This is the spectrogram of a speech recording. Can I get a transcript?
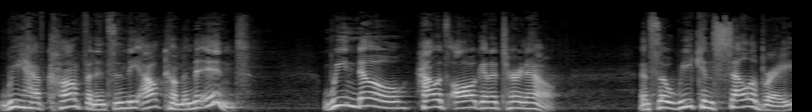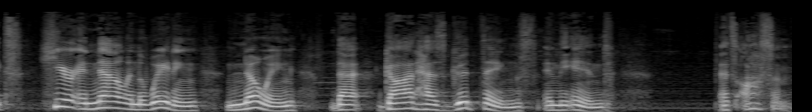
we have confidence in the outcome in the end. We know how it's all going to turn out. And so we can celebrate here and now in the waiting, knowing that God has good things in the end. That's awesome.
